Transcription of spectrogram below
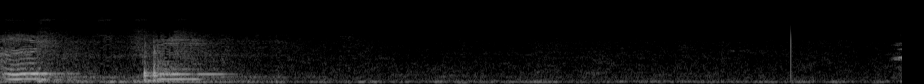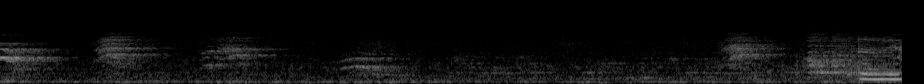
I e? Ai?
